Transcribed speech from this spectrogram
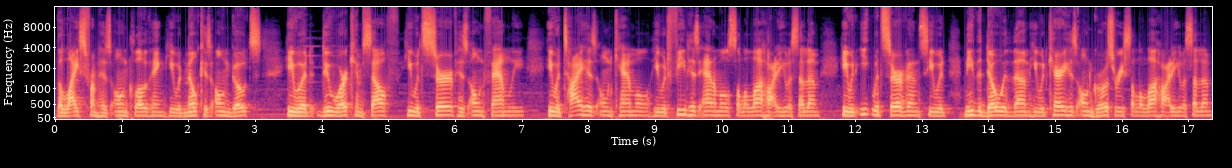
the lice from his own clothing. He would milk his own goats. He would do work himself. He would serve his own family. He would tie his own camel. He would feed his animals, sallallahu alaihi wasallam. He would eat with servants. He would knead the dough with them. He would carry his own groceries, sallallahu alaihi wasallam.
